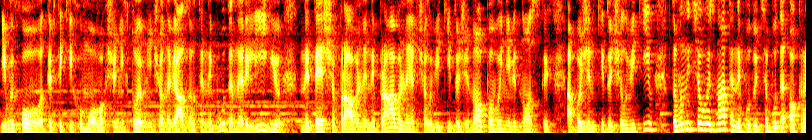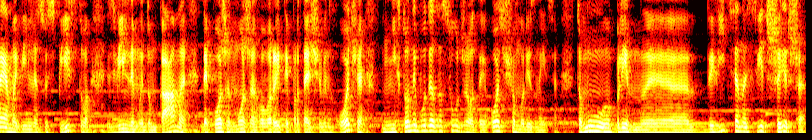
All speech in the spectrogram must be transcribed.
і виховувати в таких умовах, що ніхто їм нічого нав'язувати не буде, не релігію, не те, що правильно і неправильно, як чоловіки до жінок повинні відноситись, або жінки до чоловіків, то вони цього й знати не будуть. Це буде окреме вільне суспільство з вільними думками, де кожен може говорити про те, що він хоче, і ніхто не буде засуджувати. Ось в чому різниця. Тому, блін, е, дивіться на світ ширше,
